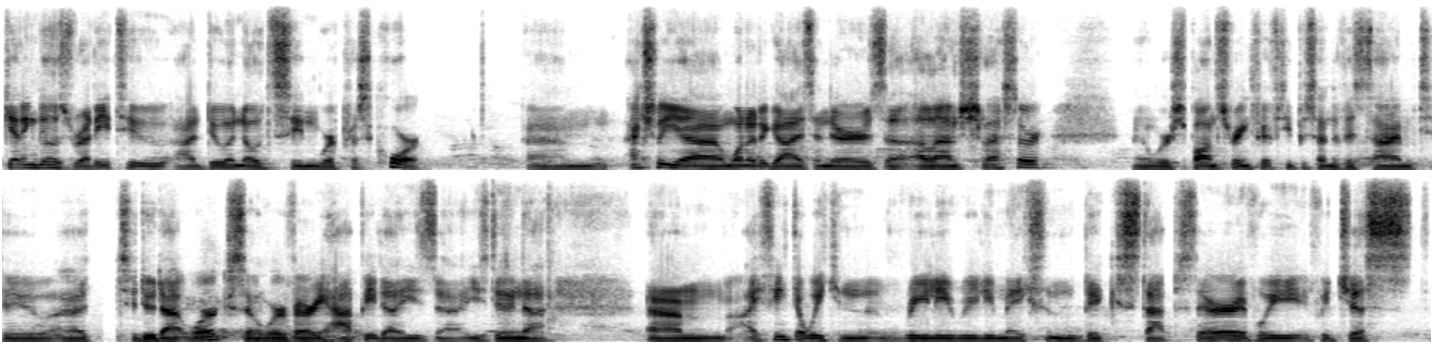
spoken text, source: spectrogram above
getting those ready to uh, do a notice in WordPress core. Um, actually, uh, one of the guys in there is uh, Alain Schlesser. Uh, we're sponsoring 50% of his time to uh, to do that work. So we're very happy that he's uh, he's doing that. Um, I think that we can really, really make some big steps there if we if we just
